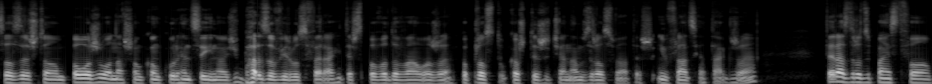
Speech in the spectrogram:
co zresztą położyło naszą konkurencyjność w bardzo wielu sferach i też spowodowało, że po prostu koszty życia nam wzrosły, a też inflacja także. Teraz, drodzy Państwo,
